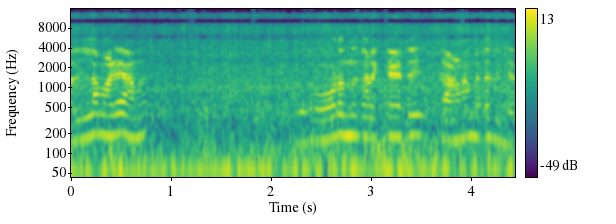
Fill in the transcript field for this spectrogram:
നല്ല മഴയാണ്. റോഡൊന്നും കറക്റ്റായിട്ട് കാണാൻ പറ്റത്തില്ല.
